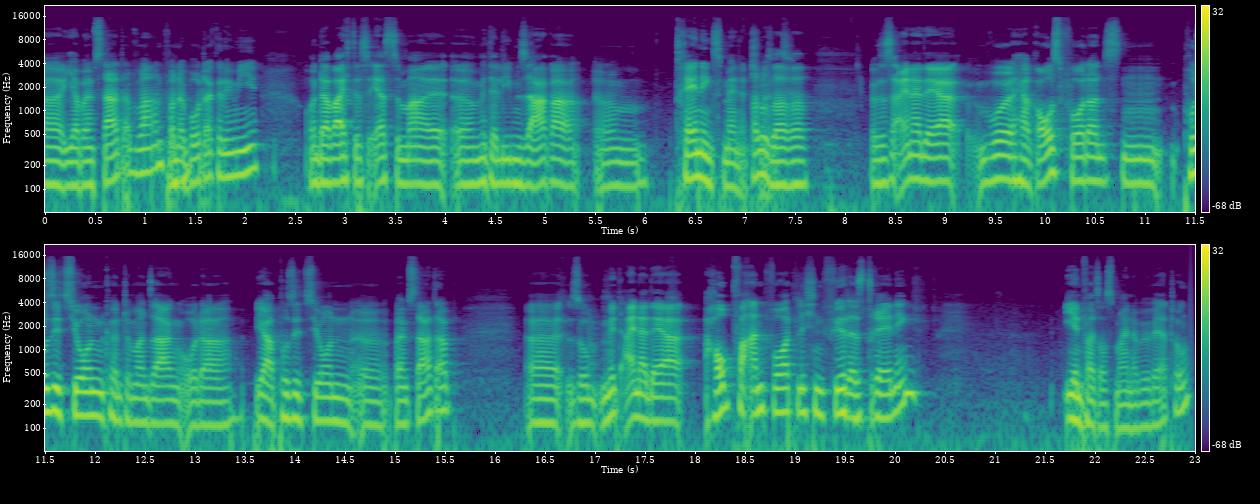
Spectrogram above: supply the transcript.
äh, ja beim Startup waren von der Mhm. Bootakademie. Und da war ich das erste Mal äh, mit der lieben Sarah ähm, Trainingsmanagement. Hallo Sarah. Das ist einer der wohl herausforderndsten Positionen, könnte man sagen, oder ja, Positionen äh, beim Startup. Äh, so mit einer der Hauptverantwortlichen für das Training. Jedenfalls aus meiner Bewertung.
